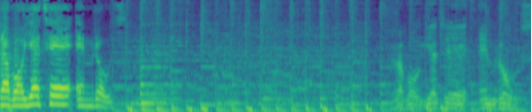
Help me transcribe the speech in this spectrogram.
روایت امروز. روایت امروز.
